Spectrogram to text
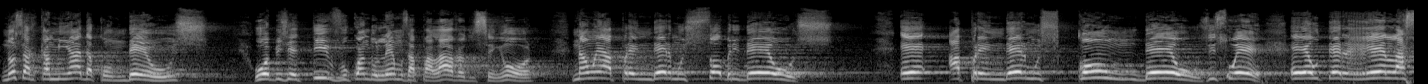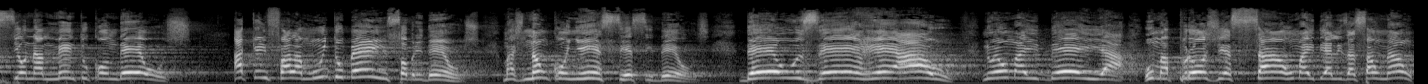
Nossa caminhada com Deus, o objetivo quando lemos a palavra do Senhor, não é aprendermos sobre Deus, é aprendermos com Deus, isso é, é eu ter relacionamento com Deus. Há quem fala muito bem sobre Deus, mas não conhece esse Deus. Deus é real, não é uma ideia, uma projeção, uma idealização, não,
